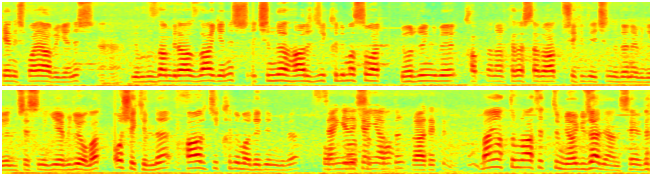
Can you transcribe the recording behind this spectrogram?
geniş bayağı bir geniş. Aha. Yıldız'dan biraz daha geniş. İçinde harici kliması var. Gördüğün gibi kaptan arkadaşlar rahat bir şekilde içinde dönebiliyor. Elbisesini giyebiliyorlar. O şekilde harici klima dediğim gibi. Sen soğutma, gelirken ısıtma. yattın, rahat ettin mi? Ben yattım rahat ettim ya güzel yani sevdim.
